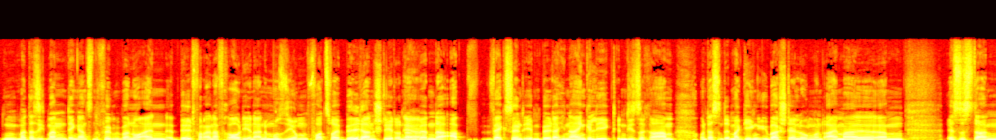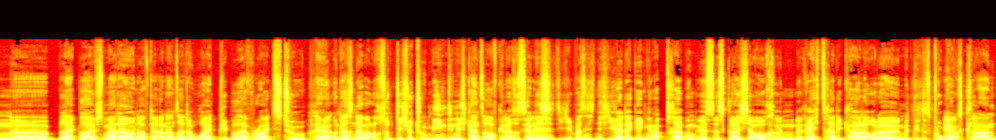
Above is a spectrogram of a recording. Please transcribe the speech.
Da sieht man den ganzen Film über nur ein Bild von einer Frau, die in einem Museum vor zwei Bildern steht und dann Ja. werden da abwechselnd eben Bilder hineingelegt in diese Rahmen und das sind immer Gegenüberstellungen und einmal ähm, ist es dann äh, Black Lives Matter und auf der anderen Seite White People have rights too. Ja. Und da sind aber auch so Dichotomien, die nicht ganz aufgehen. Also es ist ja nicht, die, weiß nicht, nicht jeder, der gegen Abtreibung ist, ist gleich auch ein Rechtsradikaler oder ein Mitglied des Ku Klux Klan.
